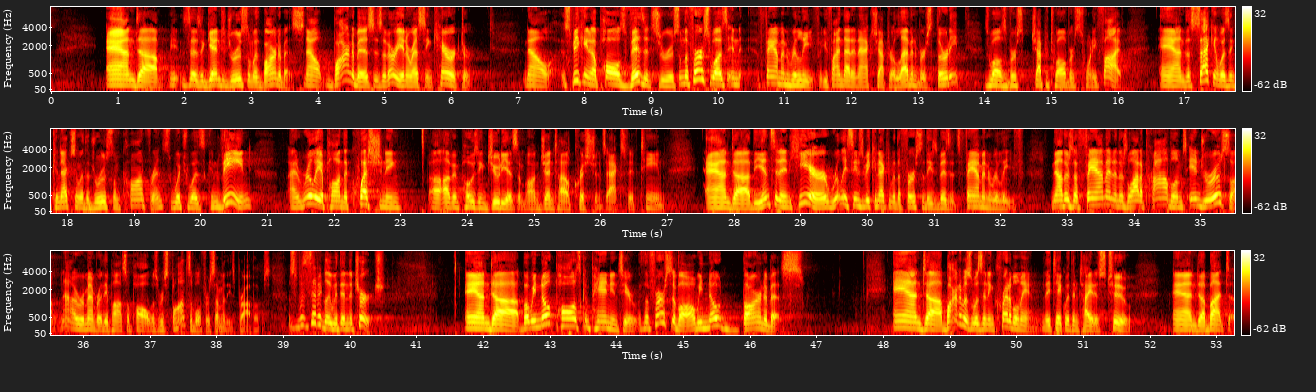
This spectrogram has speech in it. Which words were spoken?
And uh, he says again to Jerusalem with Barnabas. Now, Barnabas is a very interesting character. Now, speaking of Paul's visits to Jerusalem, the first was in famine relief. You find that in Acts chapter 11, verse 30, as well as verse, chapter 12, verse 25. And the second was in connection with the Jerusalem conference, which was convened and really upon the questioning uh, of imposing Judaism on Gentile Christians, Acts 15. And uh, the incident here really seems to be connected with the first of these visits famine relief. Now, there's a famine and there's a lot of problems in Jerusalem. Now, remember, the Apostle Paul was responsible for some of these problems, specifically within the church. And, uh, but we note Paul's companions here. The first of all, we note Barnabas. And uh, Barnabas was an incredible man. They take with him Titus too. And, uh, but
